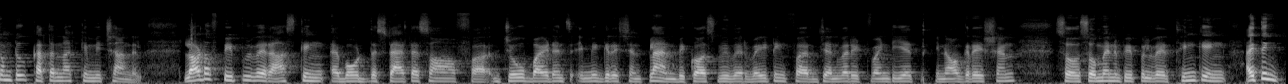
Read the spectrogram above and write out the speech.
Welcome to Khatarnak Kimi channel. Lot of people were asking about the status of uh, Joe Biden's immigration plan because we were waiting for January 20th inauguration. So, so many people were thinking, I think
